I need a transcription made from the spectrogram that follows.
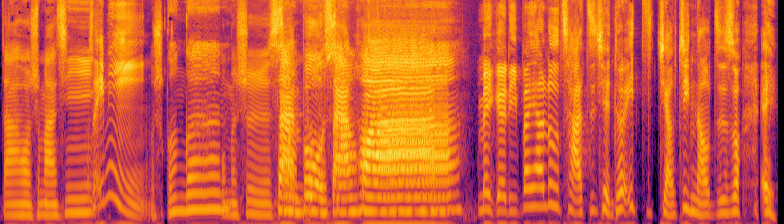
大家好，我是马西，我是 Amy，我是关关，我们是散步三花。每个礼拜要录茶之前，都会一直绞尽脑汁说：“哎、欸。”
